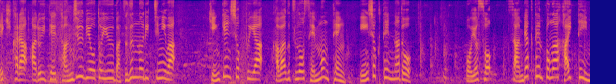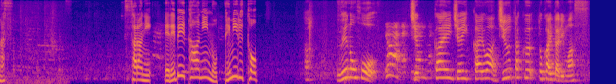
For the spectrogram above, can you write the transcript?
駅から歩いて30秒という抜群の立地には金券ショップや革靴の専門店飲食店などおよそ300店舗が入っています。さらにエレベーターに乗ってみると上の方10階11階は住宅と書いてあります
